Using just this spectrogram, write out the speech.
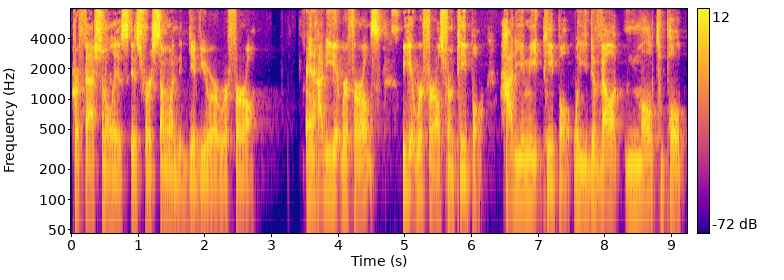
professional is is for someone to give you a referral. And how do you get referrals? You get referrals from people. How do you meet people? Well, you develop multiple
